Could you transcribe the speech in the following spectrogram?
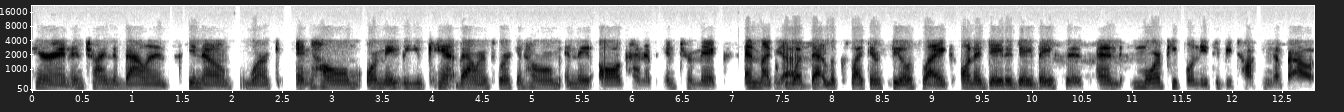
parent and trying to balance, you know, work and home, or maybe you can't balance work and home and they all kind of intermix and like yeah. what that looks like and feels like on a day to day basis. And more people need to be talking about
